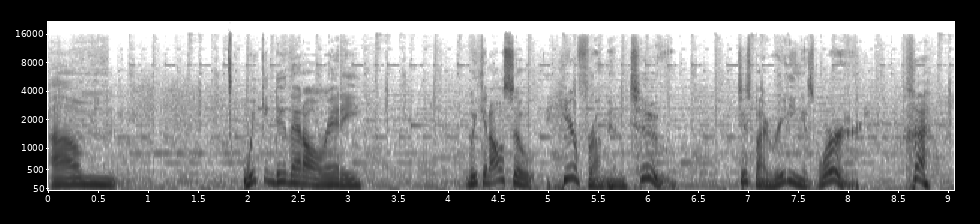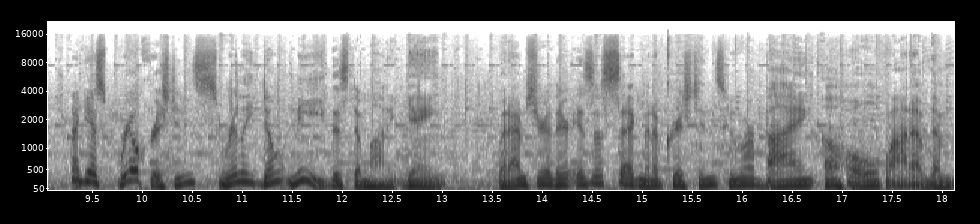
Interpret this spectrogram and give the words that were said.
um, we can do that already. We can also hear from him too, just by reading his word. Huh. I guess real Christians really don't need this demonic game. But I'm sure there is a segment of Christians who are buying a whole lot of them.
